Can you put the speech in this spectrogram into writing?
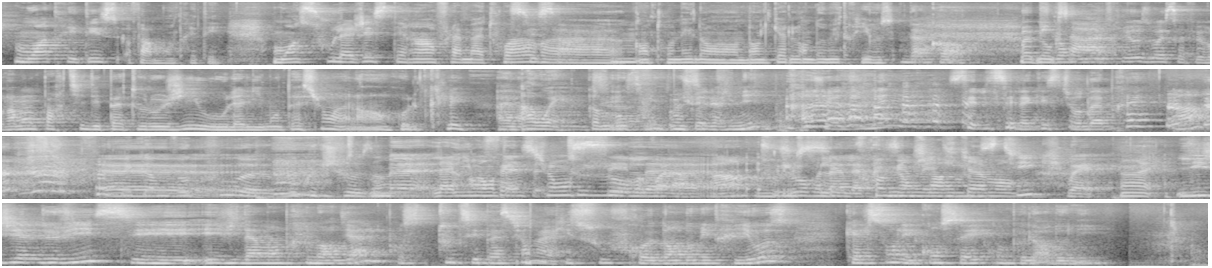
moins traiter, ce- enfin moins traiter, moins soulager ce terrain inflammatoire ça. euh, quand on est dans, dans le cas de l'endométriose. D'accord. Bah, Donc ça- l'endométriose, ouais, ça fait vraiment partie des pathologies où l'alimentation elle a un rôle clé. Alors, Ah ouais, comme beaucoup. As deviné C'est- C'est la question d'après. Hein Mais Euh, comme beaucoup, euh, beaucoup de choses. hein. Mais L'alimentation, en fait, toujours, c'est la- voilà, hein, toujours c'est la, le la prise premier en charge médicament. holistique. Ouais. Ouais. L'hygiène de vie, c'est évidemment primordial pour toutes ces patientes Ouais. qui souffrent d'endométriose. Quels sont les conseils qu'on peut leur donner?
